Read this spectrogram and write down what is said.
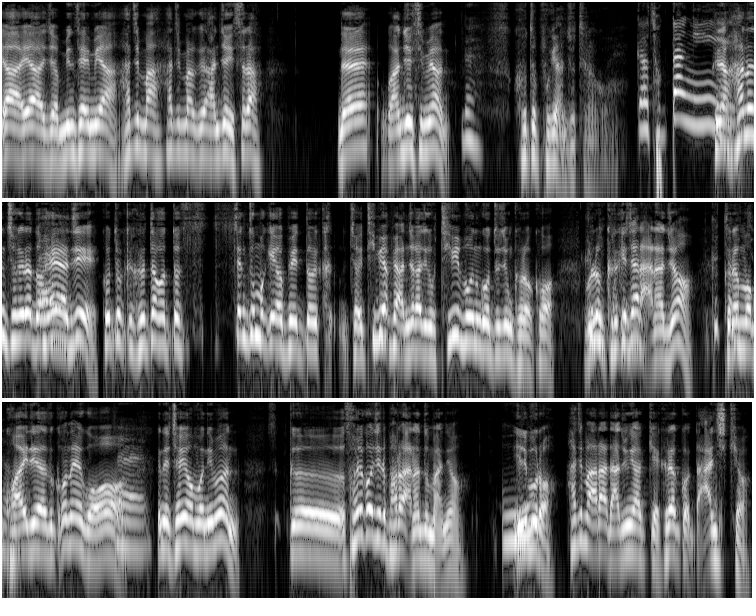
야, 야, 저 민쌤이야. 하지 마, 하지 마. 그 앉아 있으라. 네? 앉아 있으면, 네. 그것도 보기 안 좋더라고. 그러니까 적당히 그냥 하는 척이라도 네. 해야지. 그것도 그렇다고 또 생뚱맞게 옆에 또 저희 TV 앞에 앉아가지고 TV 보는 것도 좀 그렇고. 물론 그렇게 잘 안 하죠. 그쵸, 그럼 뭐 그쵸. 과일이라도 꺼내고. 네. 근데 저희 어머님은 그 설거지를 바로 안 하더만요. 음. 일부러 하지 마라 나중에 할게. 그래갖고 안 시켜.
